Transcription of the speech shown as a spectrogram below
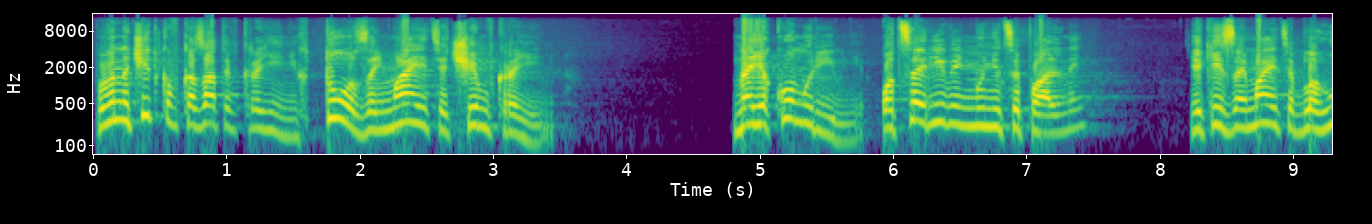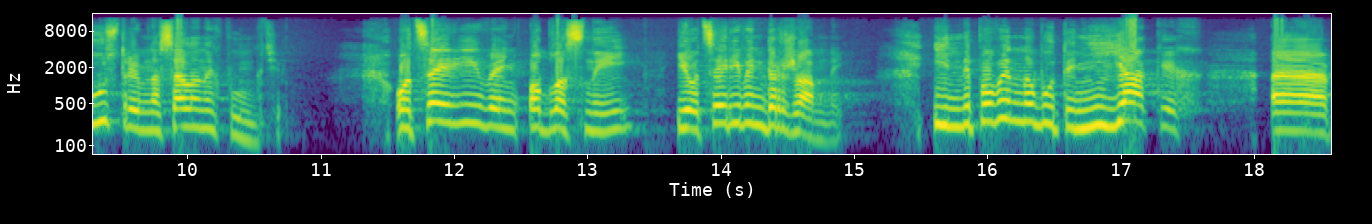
Повинно чітко вказати в країні, хто займається чим в країні. На якому рівні? Оце рівень муніципальний, який займається благоустроєм населених пунктів. Оце рівень обласний і оце рівень державний. І не повинно бути ніяких е,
